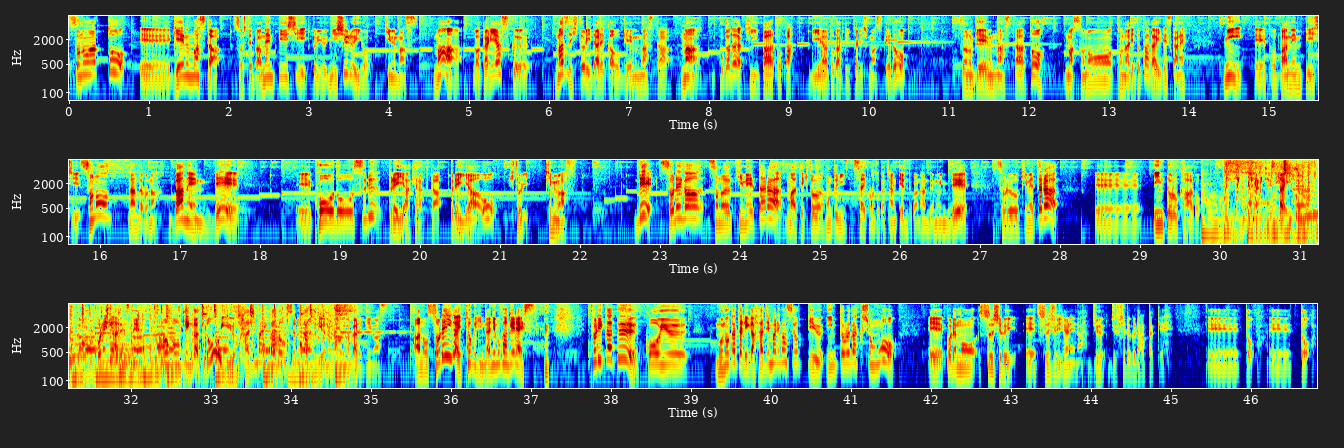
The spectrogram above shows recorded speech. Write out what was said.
その後、えー、ゲームマスターそして場面 PC という2種類を決めます。まあ分かりやすくまず1人誰かをゲームマスターまあ他ではキーパーとかディーラーとかって言ったりしますけどそのゲームマスターと、まあ、その隣とかがいいですかね。に、えーと、場面 PC そのなんだろうな場面でえー、行動するプレイヤーキャラクタープレイヤーを1人決めます。でそれがその決めたらまあ適当本当にサイコロとかじゃんけんとか何でもいいんでそれを決めたら、えー、イントロカード。さっき言ったイントロダクションカード。これにはですねこの冒険がどういう始まり方をするかっていうのが書かれています。あのそれ以外特に何も関係ないです。とにかくこういう物語が始まりますよっていうイントロダクションを、えー、これも数種類、えー、数種類じゃねえな。10, 10種類ぐらいあったっけ？えっ、とえっ、と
